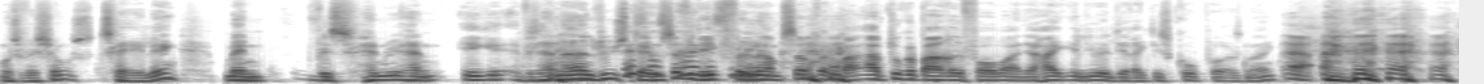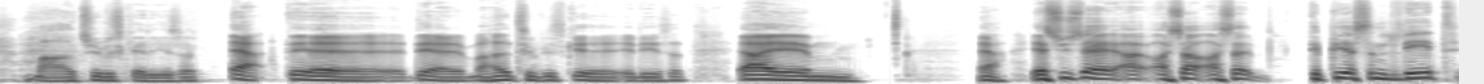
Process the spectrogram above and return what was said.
motivationstale, ikke? Men hvis Henry han ikke, hvis han havde en lys stemme, så ville de ikke følge ham. Så var det bare, ah, du kan bare ride forvejen, jeg har ikke alligevel de rigtige sko på og sådan noget, ikke? Ja. Meget typisk det, så. Ja, det er, det er meget typisk uh, Elisabeth. Jeg, øhm, ja, jeg synes, at, og, så, og så, det bliver sådan lidt,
